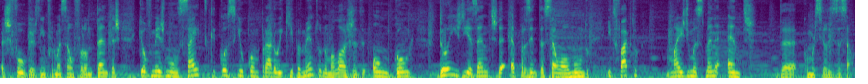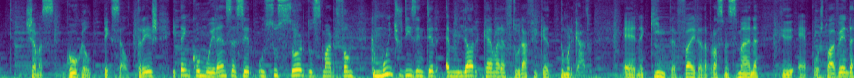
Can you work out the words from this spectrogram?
As fugas de informação foram tantas que houve mesmo um site que conseguiu comprar o equipamento numa loja de Hong Kong dois dias antes da apresentação ao mundo e, de facto, mais de uma semana antes da comercialização. Chama-se Google Pixel 3 e tem como herança ser o sucessor do smartphone que muitos dizem ter a melhor câmara fotográfica do mercado. É na quinta-feira da próxima semana que é posto à venda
